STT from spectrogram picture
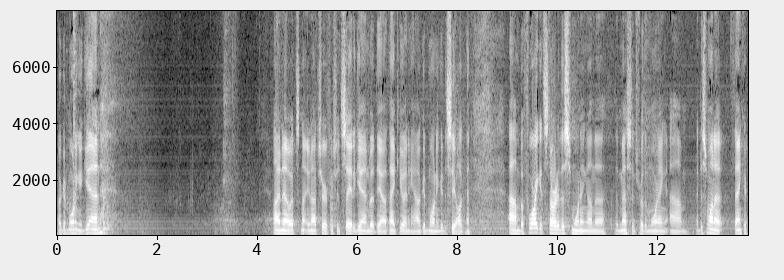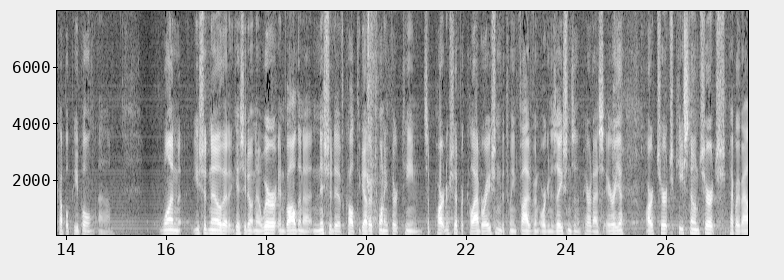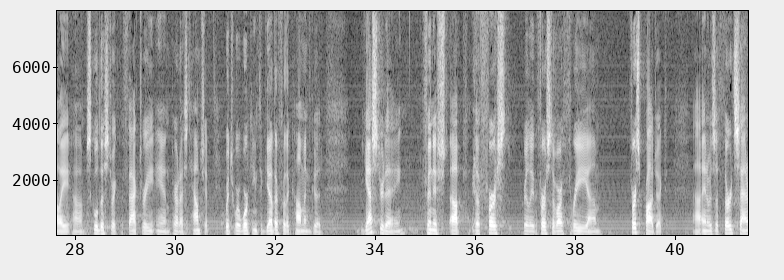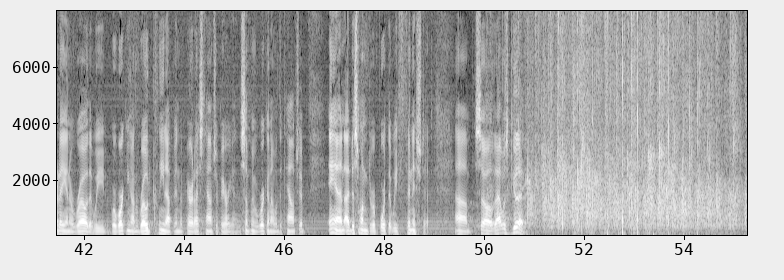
Well, good morning again. I know it's not, you're not sure if you should say it again, but yeah, thank you anyhow. Good morning. Good to see you all again. Um, before I get started this morning on the, the message for the morning, um, I just want to thank a couple people. Um, one, you should know that, in case you don't know, we're involved in an initiative called Together 2013. It's a partnership, a collaboration between five different organizations in the Paradise area our church, Keystone Church, Pequea Valley um, School District, the factory, and Paradise Township, which were working together for the common good. Yesterday, finished up the first, really, the first of our three, um, first project, uh, and it was the third Saturday in a row that we were working on road cleanup in the Paradise Township area. It was something we're working on with the township. And I just wanted to report that we finished it. Um, so that was good.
